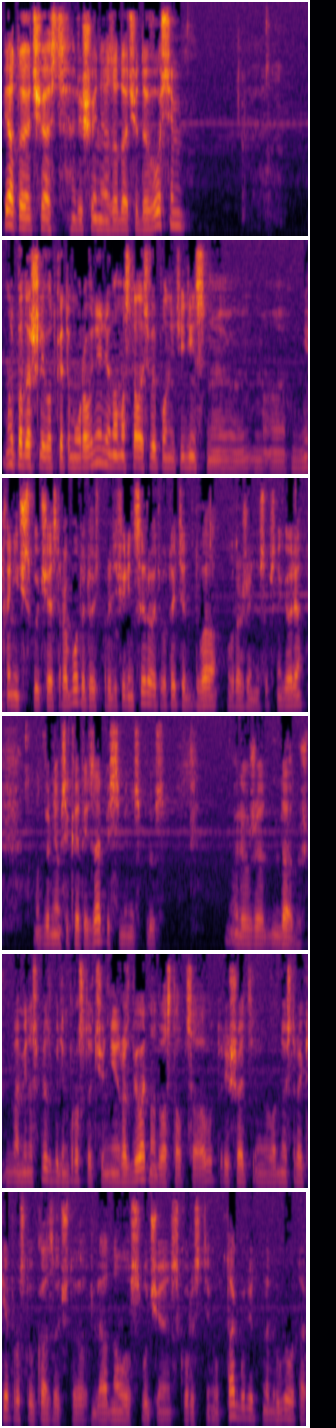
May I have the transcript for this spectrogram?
Пятая часть решения задачи D8. Мы подошли вот к этому уравнению. Нам осталось выполнить единственную механическую часть работы, то есть продифференцировать вот эти два выражения. Собственно говоря, вот вернемся к этой записи, минус-плюс. Ну, или уже, да, а минус-плюс будем просто не разбивать на два столбца, а вот решать в одной строке, просто указывать, что для одного случая скорости вот так будет, для другого так.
